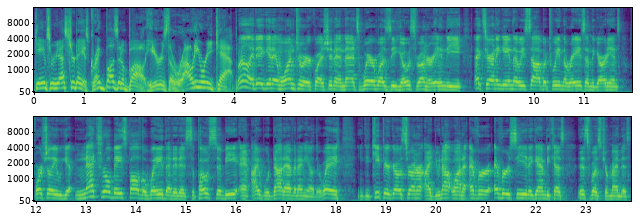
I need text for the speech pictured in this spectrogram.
Games from yesterday is Greg buzzing about. Here is the rowdy recap. Well, I did get in one Twitter question, and that's where was the Ghost Runner in the extra running game that we saw between the Rays and the Guardians? Fortunately, we get natural baseball the way that it is supposed to be, and I would not have it any other way. You can keep your Ghost Runner. I do not want to ever, ever see it again because this was tremendous.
